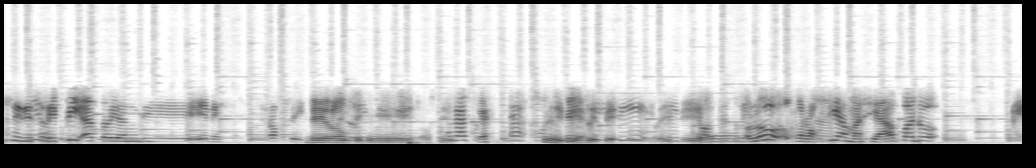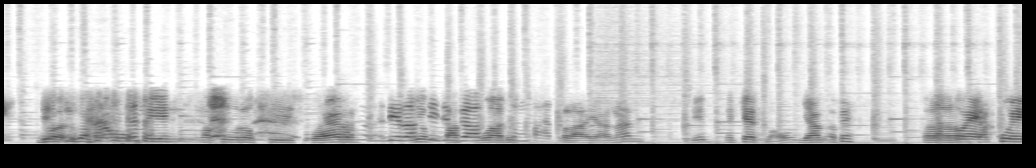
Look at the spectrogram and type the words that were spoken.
masih di Sleepy atau yang di ini Roxy Di Roxy. Sleepy. Roxy. enggak Eh, eh Sleepy, Sleepy, Sleepy. Sleepy. Sleepy. Waktu Sleepy. lu ke Roxy sama siapa dok dia Waduh. juga mau pin waktu Roxy Square di Roxy Dia pas juga gua tempat pelayanan dia ngechat mau jak apa eh, Cakwe.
